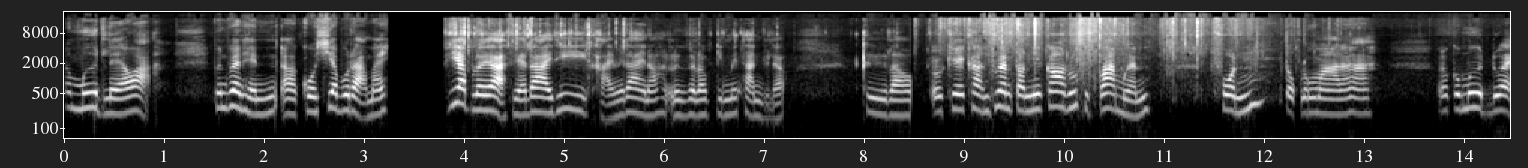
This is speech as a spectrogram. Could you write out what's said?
ก็มืดแล้วอะเพื่อนๆเห็นเอ่อโคเชียบุระไหมเพียบเลยอะเสียดายที่ขายไม่ได้เนาะหรือเรากินไม่ทันอยู่แล้ว คือเรา โอเคค่ะเพื่อนตอนนี้ก็รู้สึกว่าเหมือนฝนตกลงมาแล้วนะคะ แล้วก็มืดด้วย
